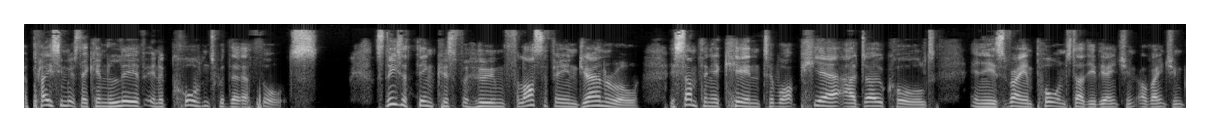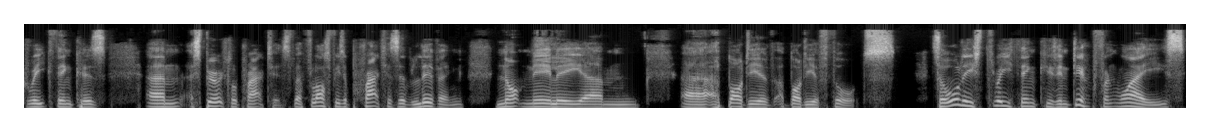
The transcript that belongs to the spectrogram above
a place in which they can live in accordance with their thoughts. So these are thinkers for whom philosophy in general is something akin to what Pierre Hadot called in his very important study of, ancient, of ancient Greek thinkers um, a spiritual practice, where philosophy is a practice of living, not merely um, uh, a body of a body of thoughts. So all these three thinkers in different ways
